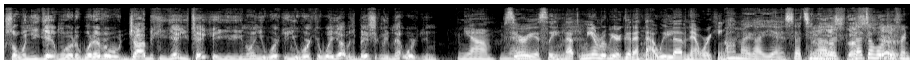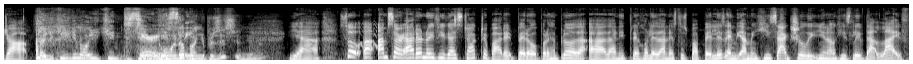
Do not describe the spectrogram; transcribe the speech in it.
so when you get whatever job you can get, you take it. You you know, and you work and you work your way up. It's basically networking. Yeah, seriously. That's me and Ruby are good at that. We love networking. Oh my god, yes, that's Yeah, another. That's, a whole yeah. different job. So you keep you know you keep, keep going up on your position. You know? Yeah. So uh, I'm sorry, I don't know if you guys talked about it, pero por ejemplo da- a Danny Trejo le dan estos papeles, and I mean he's actually you know he's lived that life.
